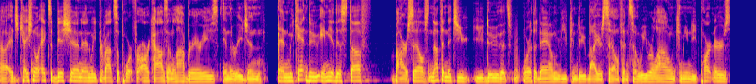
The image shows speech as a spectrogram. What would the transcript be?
uh, educational exhibition, and we provide support for archives and libraries in the region. And we can't do any of this stuff by ourselves. Nothing that you you do that's worth a damn you can do by yourself. And so we rely on community partners,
